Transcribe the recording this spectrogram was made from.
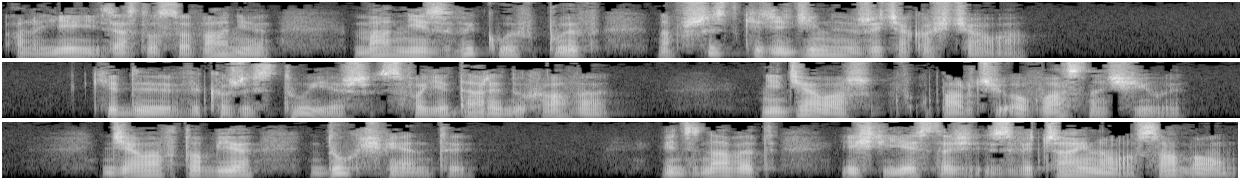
ale jej zastosowanie ma niezwykły wpływ na wszystkie dziedziny życia Kościoła. Kiedy wykorzystujesz swoje dary duchowe, nie działasz w oparciu o własne siły. Działa w tobie Duch Święty. Więc nawet jeśli jesteś zwyczajną osobą,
